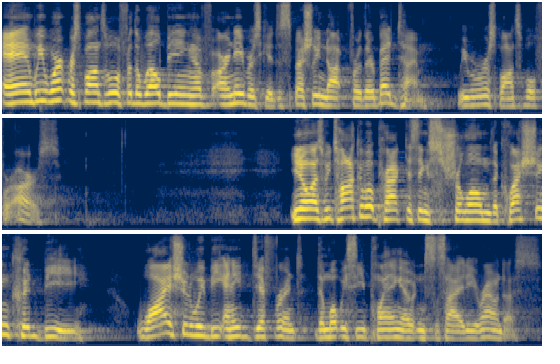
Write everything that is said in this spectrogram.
And we weren't responsible for the well-being of our neighbors' kids, especially not for their bedtime. We were responsible for ours. You know, as we talk about practicing shalom, the question could be why should we be any different than what we see playing out in society around us?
